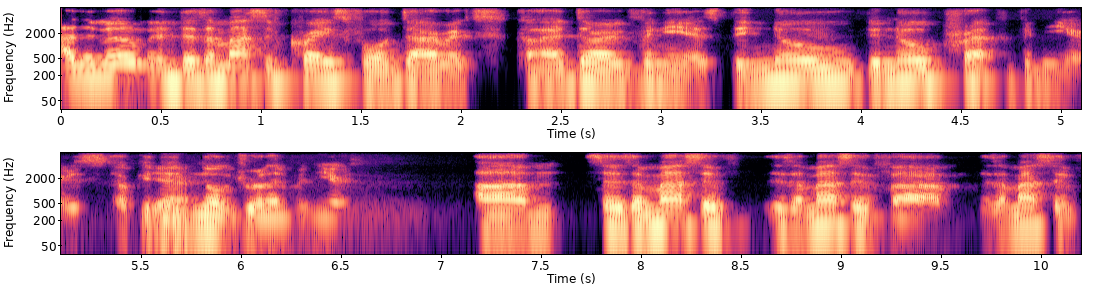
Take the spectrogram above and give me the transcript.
At the moment, there's a massive craze for direct uh, direct veneers. The no the no prep veneers. Okay, Yeah. the no drilling veneers. Um, so there's a massive there's a massive uh, there's a massive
